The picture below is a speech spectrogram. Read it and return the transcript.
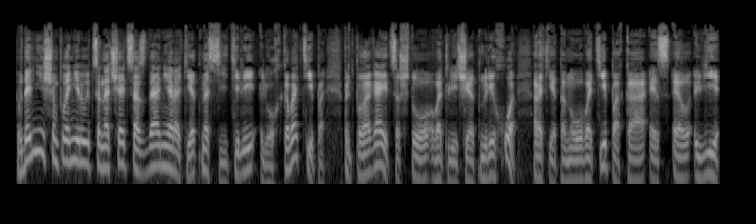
в дальнейшем планируется начать создание ракет-носителей легкого типа. Предполагается, что в отличие от Нурихо, ракета нового типа КСЛВ-С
